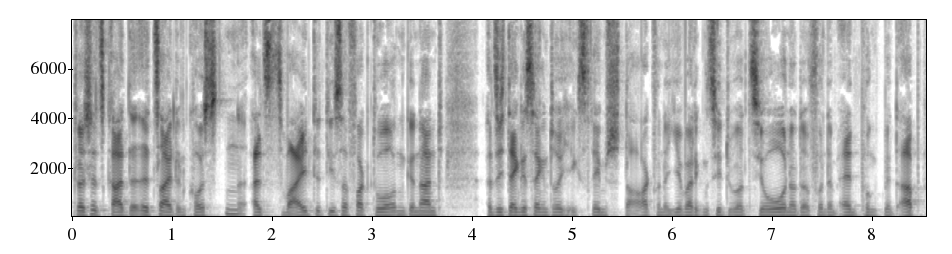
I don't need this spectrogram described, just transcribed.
Du hast jetzt gerade äh, Zeit und Kosten als zweite dieser Faktoren genannt. Also ich denke, es hängt natürlich extrem stark von der jeweiligen Situation oder von dem Endpunkt mit ab.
